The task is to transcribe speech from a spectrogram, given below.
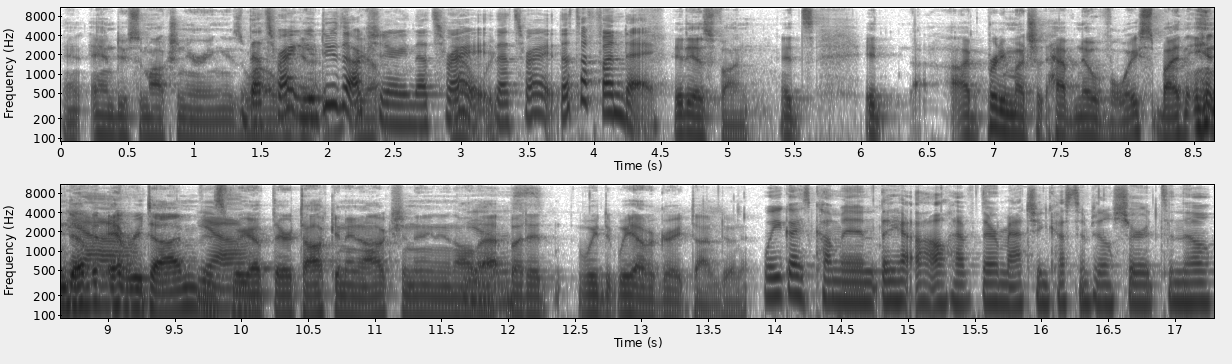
and, and do some auctioneering as well. That's right. You do the auctioneering. Yep. That's right. Yep. That's right. That's a fun day. It is fun. It's it. I pretty much have no voice by the end yeah. of it every time. Yeah. We're up there talking and auctioning and all yes. that, but it we we have a great time doing it. Well, you guys come in. They all have their matching custom deal shirts, and they'll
